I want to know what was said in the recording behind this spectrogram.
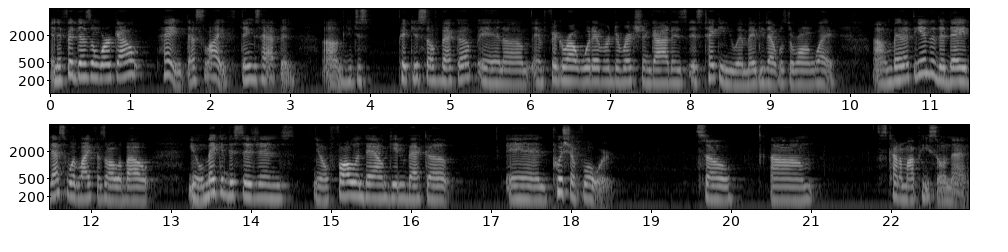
And if it doesn't work out, hey, that's life. Things happen. Um, you just pick yourself back up and um, and figure out whatever direction God is is taking you in. Maybe that was the wrong way. Um, but at the end of the day, that's what life is all about. You know, making decisions. You know, falling down, getting back up, and pushing forward. So, um, it's kind of my piece on that.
